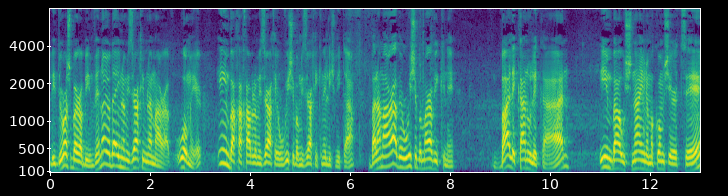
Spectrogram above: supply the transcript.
לדרוש ברבים, ואינו יודע אם למזרח אם למערב. הוא אומר, אם בא חכם למזרח, עירובי שבמזרח יקנה לשביתה, בא למערב, עירובי שבמערב יקנה. בא לכאן ולכאן, אם באו שניים למקום שירצה,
